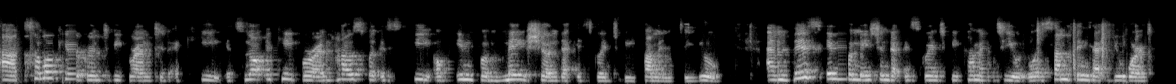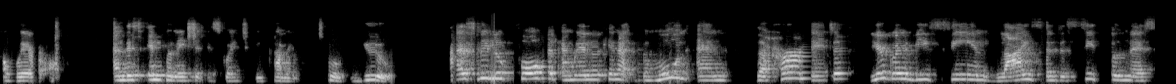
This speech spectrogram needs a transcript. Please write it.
uh, some of you are going to be granted a key. It's not a key for a house, but it's key of information that is going to be coming to you. And this information that is going to be coming to you was something that you weren't aware of. And this information is going to be coming to you. As we look forward and we're looking at the moon and the hermit, you're going to be seeing lies and deceitfulness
